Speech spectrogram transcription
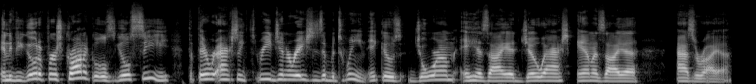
And if you go to First Chronicles, you'll see that there were actually three generations in between. It goes Joram, Ahaziah, Joash, Amaziah, Azariah.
